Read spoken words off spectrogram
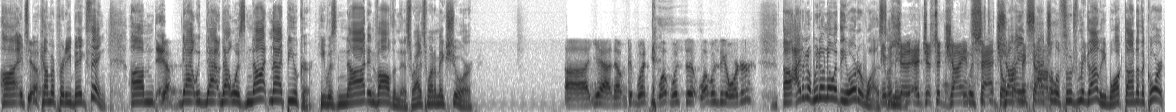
Uh, it's become a pretty big thing. Um, that, that that was not Matt Bucher. He was not involved in this, right? I just want to make sure. Uh, yeah. No. What what was the what was the order? Uh, I don't know. We don't know what the order was. It was I mean, ju- uh, just a giant it was just satchel a from giant satchel of food from McDonald's. He walked onto the court.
